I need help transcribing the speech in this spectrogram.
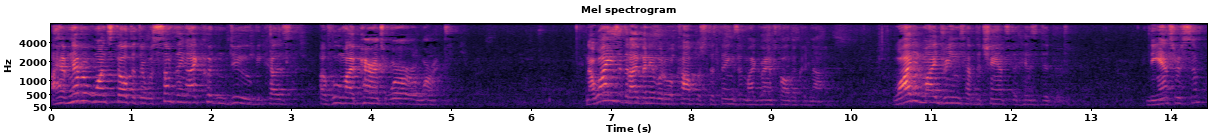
I have never once felt that there was something I couldn't do because of who my parents were or weren't. Now, why is it that I've been able to accomplish the things that my grandfather could not? Why did my dreams have the chance that his didn't? The answer is simple.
